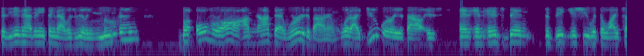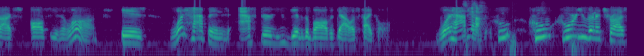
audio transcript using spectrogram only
because he didn't have anything that was really moving. But overall, I'm not that worried about him. What I do worry about is, and, and it's been the big issue with the White Sox all season long, is what happens after you give the ball to Dallas Keuchel? What happens? Yeah. Who who who are you going to trust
